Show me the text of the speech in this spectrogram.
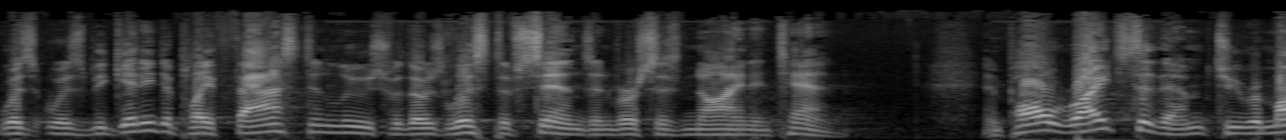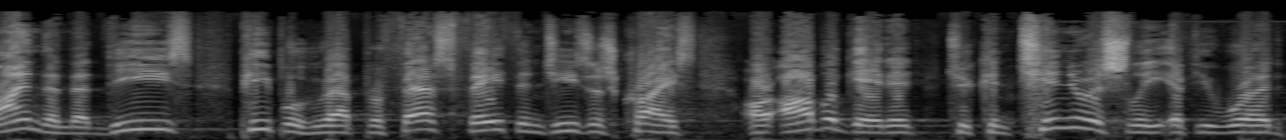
was, was beginning to play fast and loose with those list of sins in verses 9 and 10. And Paul writes to them to remind them that these people who have professed faith in Jesus Christ are obligated to continuously, if you would,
